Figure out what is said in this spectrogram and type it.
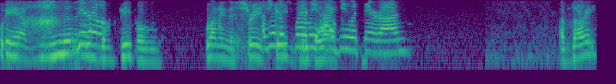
we have millions You know- of people running the streets I'm going to slightly argue with there, Ron. i'm sorry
